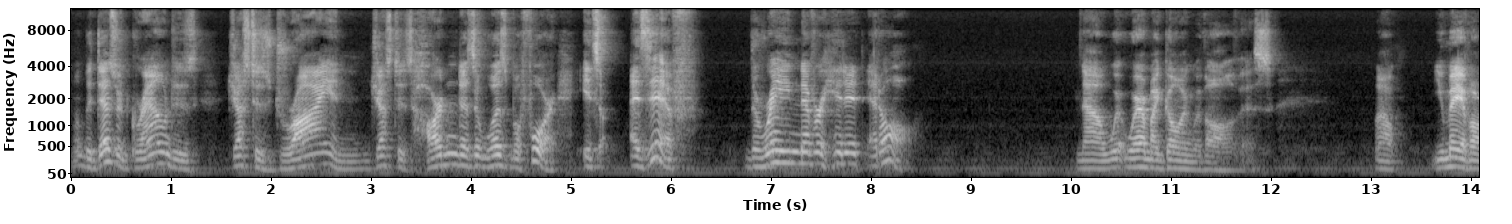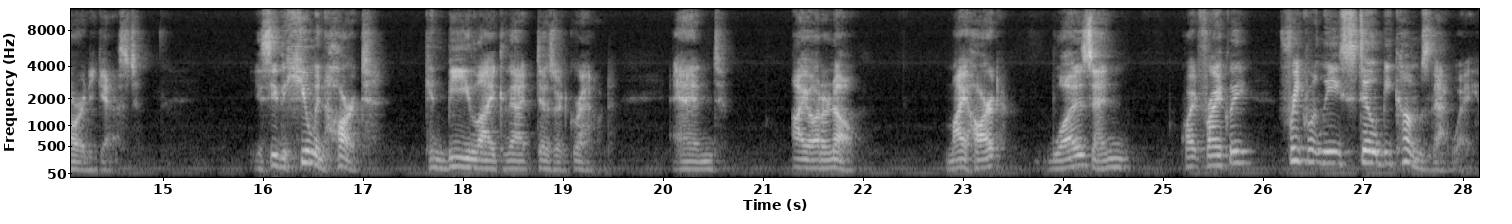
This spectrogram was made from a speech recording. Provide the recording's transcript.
well, the desert ground is just as dry and just as hardened as it was before. It's as if the rain never hit it at all. Now, wh where am I going with all of this? Well, you may have already guessed. You see, the human heart can be like that desert ground. And I ought to know. My heart was, and quite frankly, frequently still becomes that way.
